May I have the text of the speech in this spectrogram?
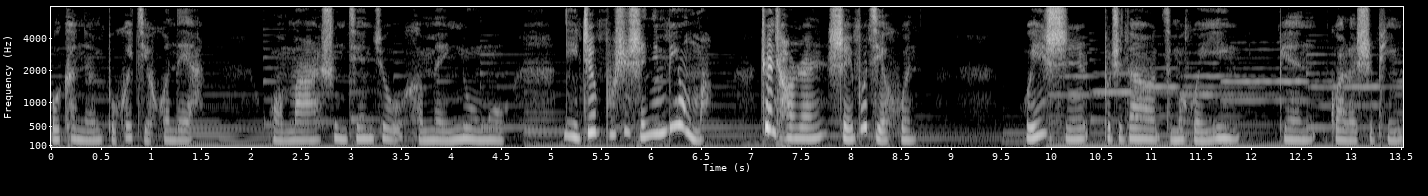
我可能不会结婚的呀。”我妈瞬间就横眉怒目：“你这不是神经病吗？”正常人谁不结婚？我一时不知道怎么回应，便挂了视频。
